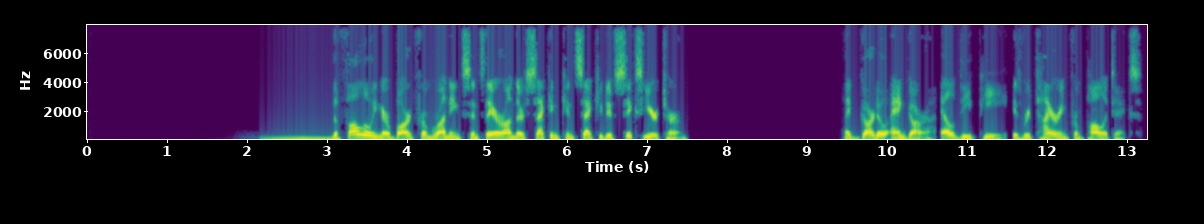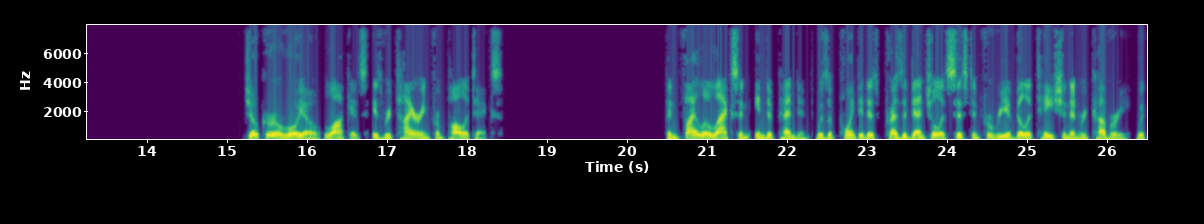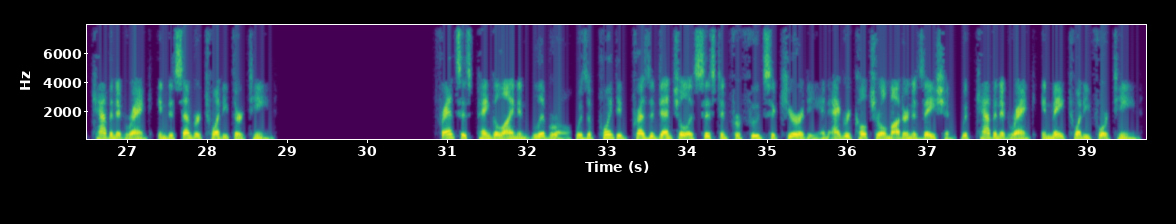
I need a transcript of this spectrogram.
The following are barred from running since they are on their second consecutive six-year term. Edgardo Angara LDP, is retiring from politics. Joker Arroyo Lakas, is retiring from politics. Panfilo Lacson Independent was appointed as Presidential Assistant for Rehabilitation and Recovery, with cabinet rank, in December 2013. Francis Pangilinan Liberal, was appointed Presidential Assistant for Food Security and Agricultural Modernization, with cabinet rank, in May 2014.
